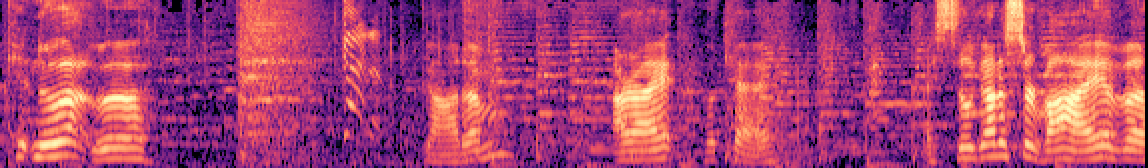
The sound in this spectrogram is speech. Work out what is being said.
Okay, no, uh, got him. Alright, okay. I still gotta survive. Uh,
